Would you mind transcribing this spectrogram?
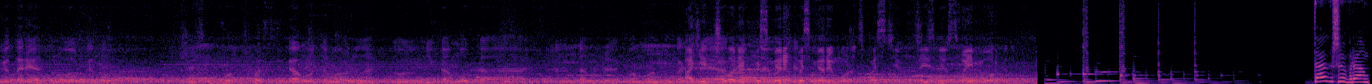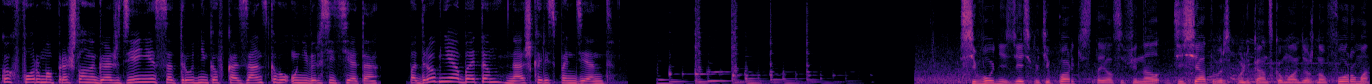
благодаря этому органу жизнь можно спасти. Кому-то можно, ну не кому-то, а один человек восьмеры, восьмеры может спасти жизнью своими органами. Также в рамках форума прошло награждение сотрудников Казанского университета. Подробнее об этом наш корреспондент. Сегодня здесь, в эти-парке, состоялся финал 10-го республиканского молодежного форума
